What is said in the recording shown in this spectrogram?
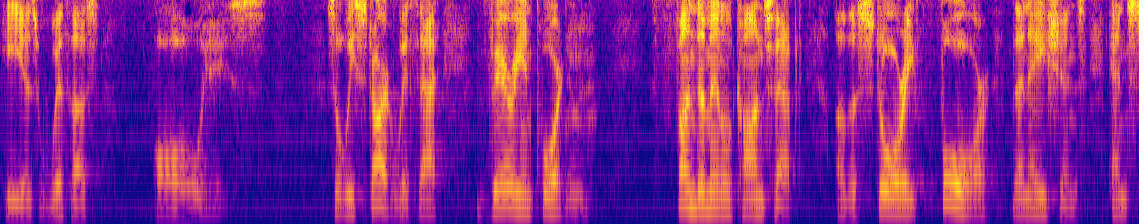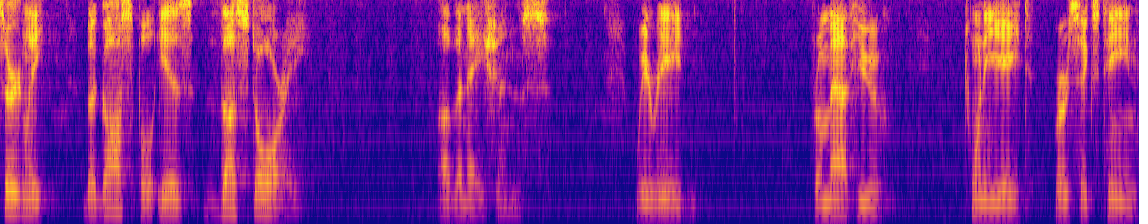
He is with us always. So we start with that very important, fundamental concept of the story for the nations. And certainly, the gospel is the story of the nations. We read from Matthew 28, verse 16.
